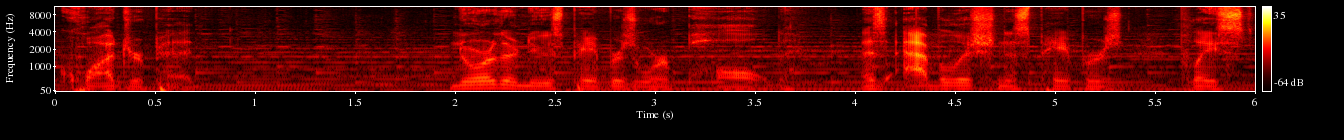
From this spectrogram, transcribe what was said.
quadruped. Northern newspapers were appalled as abolitionist papers placed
